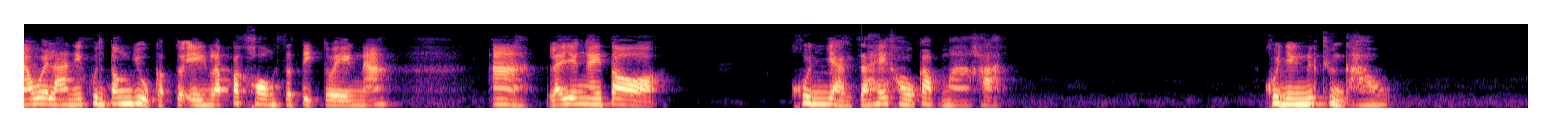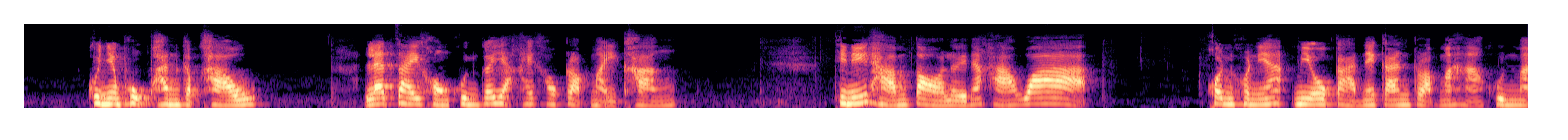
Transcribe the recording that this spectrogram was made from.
ณเวลานี้คุณต้องอยู่กับตัวเองและประคองสติตัวเองนะ อะแล้วยังไงต่อ คุณอยากจะให้เขากลับมาค่ะ คุณยังนึกถึงเขา คุณยังผูกพันกับเขา และใจของคุณก็อยากให้เขากลับมาอีกครั้ง ทีนี้ถามต่อเลยนะคะว่า คนคนนี้มีโอกาสในการกลับมาหาคุณไหม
